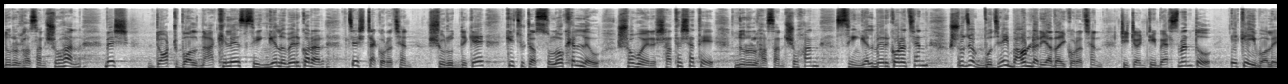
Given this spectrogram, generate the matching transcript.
নুরুল হাসান সোহান বেশ ডট বল না খেলে সিঙ্গেলও বের করার চেষ্টা করেছেন। শুরুর দিকে কিছুটা স্লো খেললেও সময়ের সাথে সাথে নুরুল হাসান সোহান সিঙ্গেল বের করেছেন। সুযোগ বুঝেই বাউন্ডারি আদায় করেছেন। টি টোয়েন্টি ব্যাটসম্যান তো একেই বলে।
